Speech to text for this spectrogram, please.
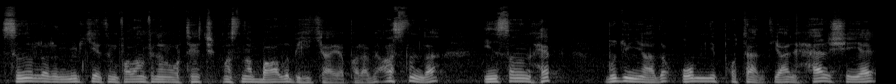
sınırların, mülkiyetin falan filan ortaya çıkmasına bağlı bir hikaye para ve aslında insanın hep bu dünyada omnipotent yani her şeye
